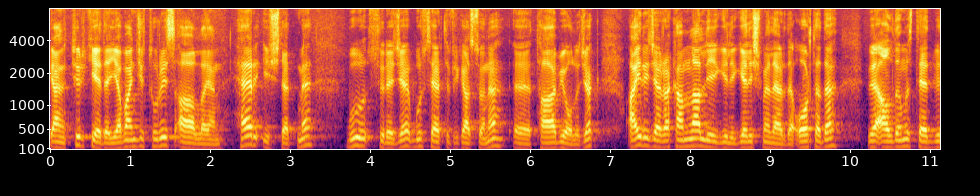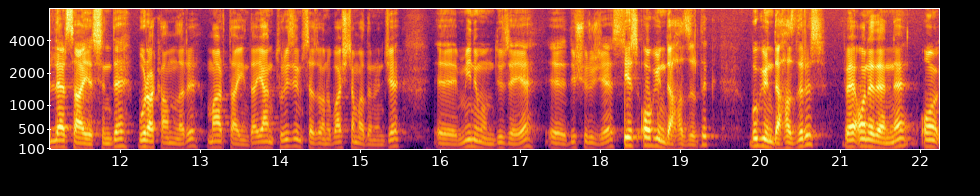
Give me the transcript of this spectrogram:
Yani Türkiye'de yabancı turist ağırlayan her işletme bu sürece, bu sertifikasyona e, tabi olacak. Ayrıca rakamlarla ilgili gelişmeler de ortada ve aldığımız tedbirler sayesinde bu rakamları Mart ayında yani turizm sezonu başlamadan önce e, minimum düzeye e, düşüreceğiz. Biz o gün de hazırdık, bugün de hazırız ve o nedenle o-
